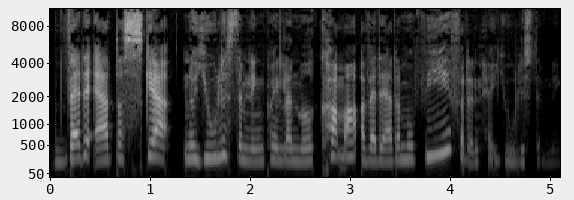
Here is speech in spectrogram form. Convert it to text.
Hvad det er, der sker, når julestemningen på en eller anden måde kommer, og hvad det er, der må vige for den her julestemning.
